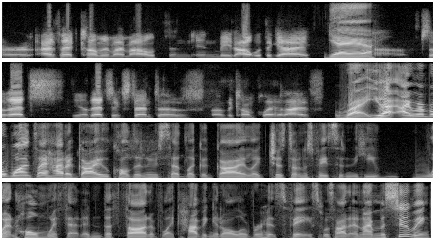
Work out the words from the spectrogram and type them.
or I've had cum in my mouth and, and made out with the guy. Yeah, yeah, yeah. Um, so that's, you know, that's the extent of, of the cum play that I've Right. You. Ha- I remember once I had a guy who called in who said like a guy like just on his face and he went home with it and the thought of like having it all over his face was hot. And I'm assuming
